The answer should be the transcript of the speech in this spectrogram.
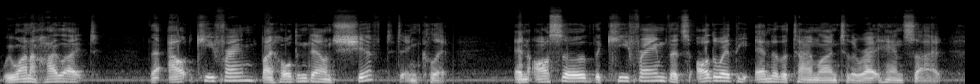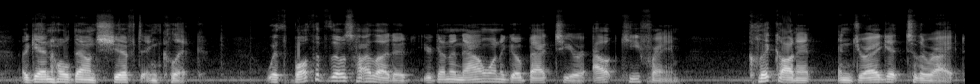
we want to highlight the out keyframe by holding down shift and click. And also the keyframe that's all the way at the end of the timeline to the right hand side. Again, hold down shift and click. With both of those highlighted, you're going to now want to go back to your out keyframe, click on it, and drag it to the right.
